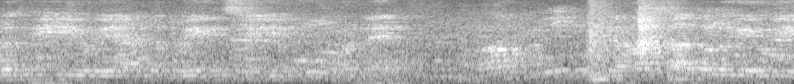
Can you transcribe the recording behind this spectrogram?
lo que yo ya lo voy a decir por ¿no? Ya más tanto lo que yo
